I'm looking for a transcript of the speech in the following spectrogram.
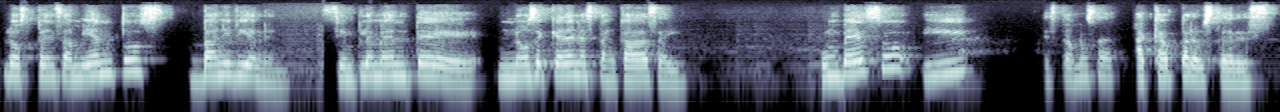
los pensamientos van y vienen. Simplemente no se queden estancadas ahí. Un beso y estamos acá para ustedes.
